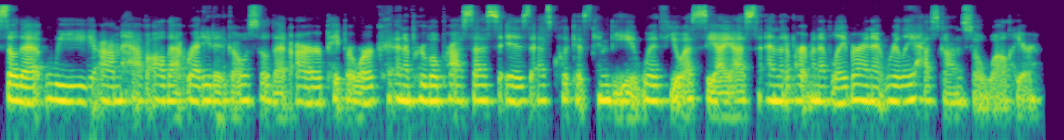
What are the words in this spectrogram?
so that we um, have all that ready to go so that our paper paperwork and approval process is as quick as can be with USCIS and the Department of Labor, and it really has gone so well here.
